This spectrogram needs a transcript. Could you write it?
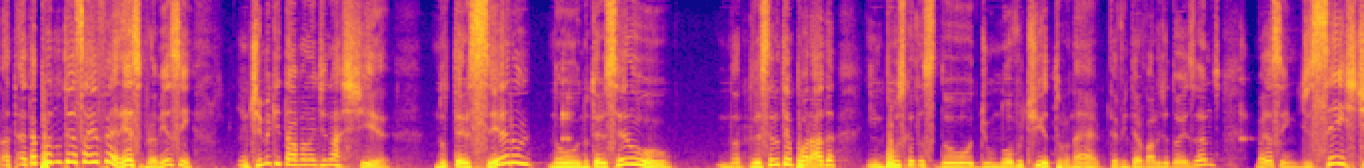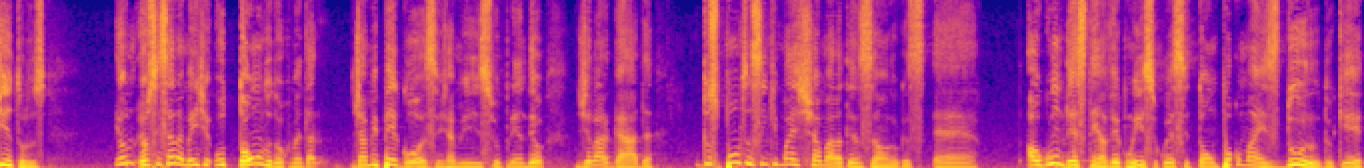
Até, até para não ter essa referência, para mim, assim, um time que estava na dinastia, no terceiro, no, no terceiro na terceira temporada em busca do, do, de um novo título, né? Teve intervalo de dois anos, mas assim, de seis títulos, eu, eu sinceramente, o tom do documentário já me pegou, assim, já me surpreendeu de largada. Dos pontos assim que mais chamaram a atenção, Lucas, é, algum desses tem a ver com isso, com esse tom um pouco mais duro do que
